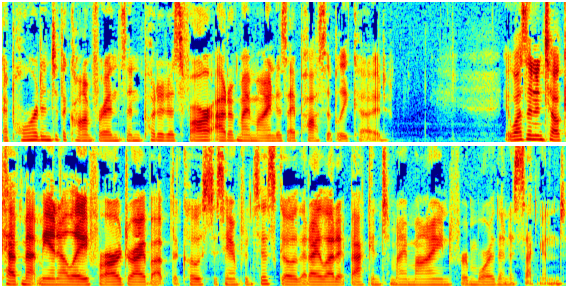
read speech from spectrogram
I poured into the conference and put it as far out of my mind as I possibly could. It wasn't until Kev met me in LA for our drive up the coast to San Francisco that I let it back into my mind for more than a second.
